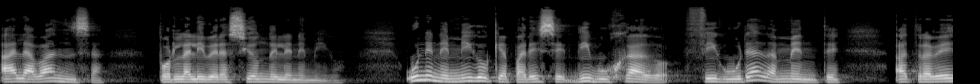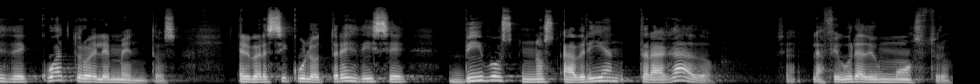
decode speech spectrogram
alabanza por la liberación del enemigo. Un enemigo que aparece dibujado figuradamente a través de cuatro elementos. El versículo 3 dice, vivos nos habrían tragado la figura de un monstruo.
